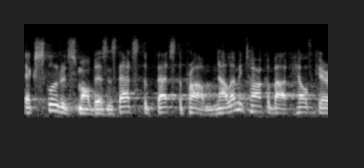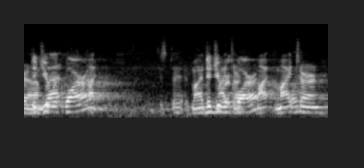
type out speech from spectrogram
excluded small business. That's the that's the problem. Now let me talk about health care. Did I'm you glad require it? I, just, uh, my, Did you my require turn. it? My, my turn.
